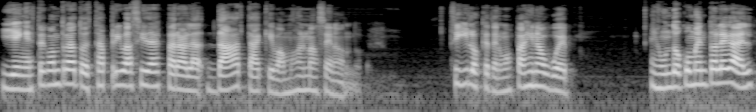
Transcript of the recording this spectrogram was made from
Y en este contrato, esta privacidad es para la data que vamos almacenando. Sí, los que tenemos página web. Es un documento legal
